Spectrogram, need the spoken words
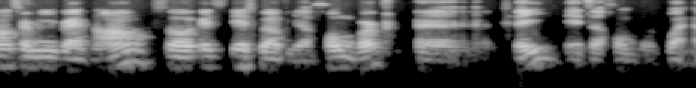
answer me right now. So it, it will be a homework uh, today. It's a homework one.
